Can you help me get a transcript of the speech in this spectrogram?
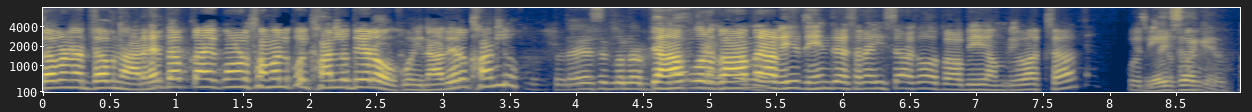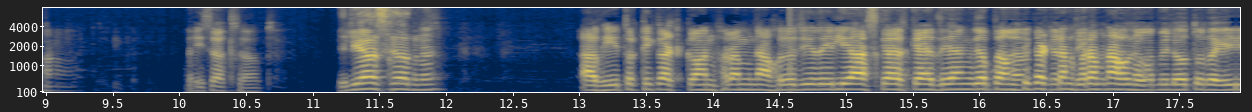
दब ना दब ना रहे दब का कौन समझ कोई खान लो दे रहो कोई ना दे रहो खान लो। ऐसे मतलब जहाँ पूरा गाँव में अभी दिन जैसे रईसा को तो अभी हम विवाह साथ कोई। के? हाँ के साथ। इलियास का ना? अभी तो टिकट कन्फर्म ना हो जी इलियास का कह देंगे जब तो हम टिकट कन्फर्म ना हो मिलो तो रही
